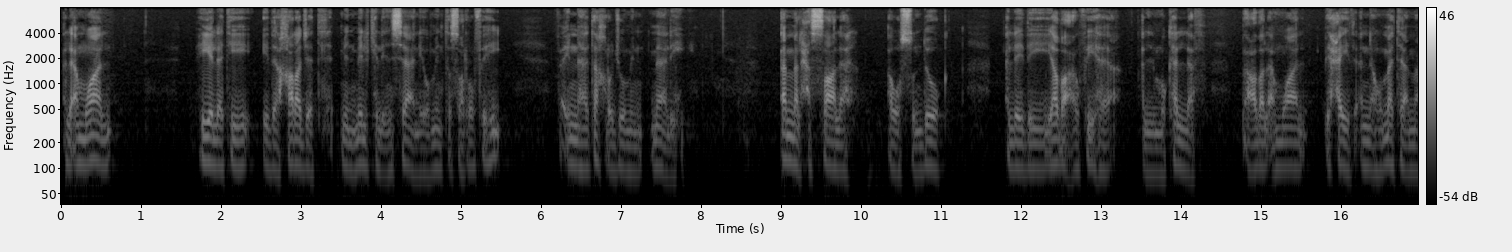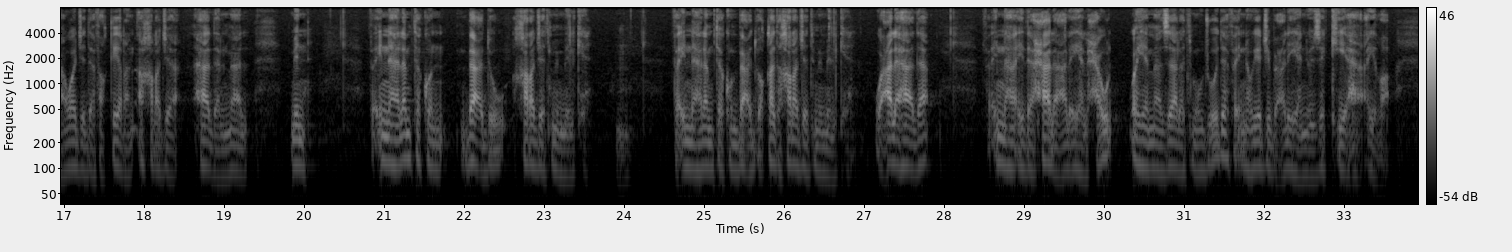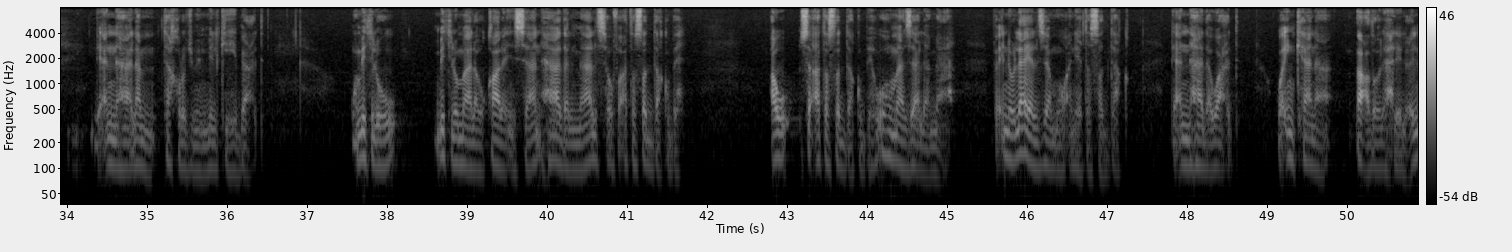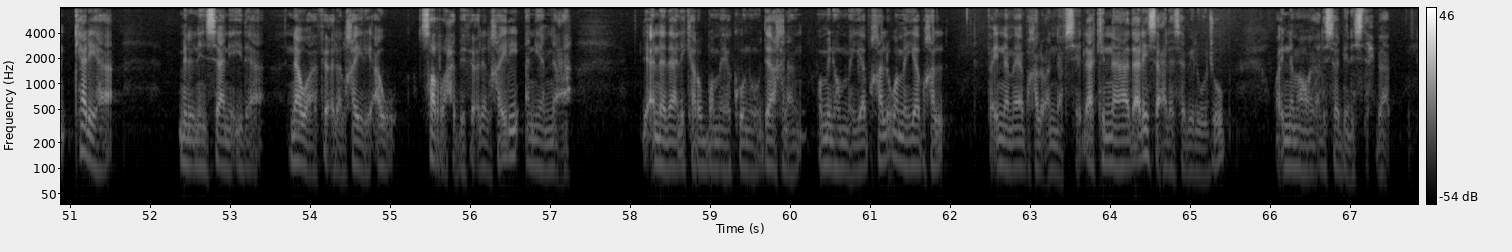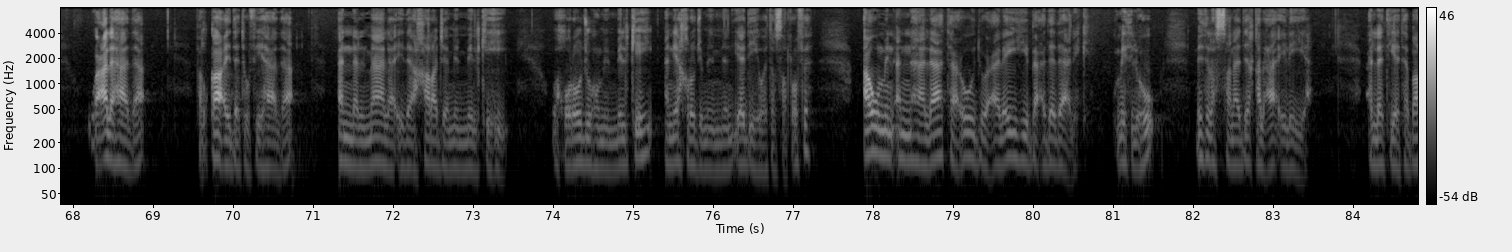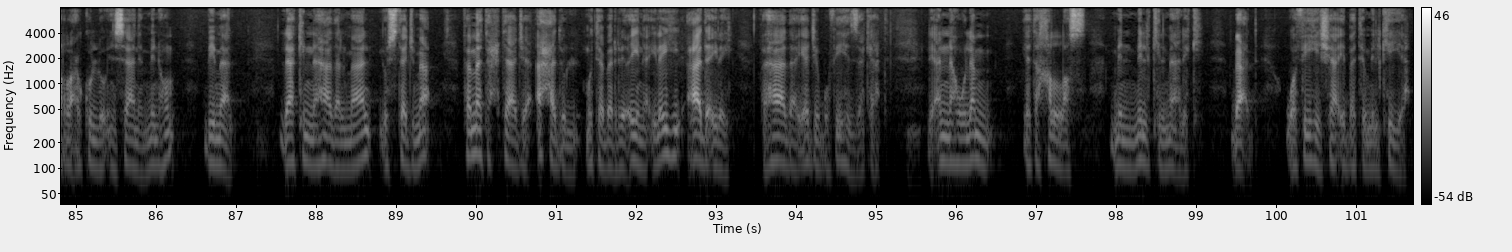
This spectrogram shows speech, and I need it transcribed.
الأموال هي التي إذا خرجت من ملك الإنسان ومن تصرفه فإنها تخرج من ماله. أما الحصالة أو الصندوق الذي يضع فيها المكلف بعض الأموال بحيث أنه متى ما وجد فقيرا أخرج هذا المال منه فإنها لم تكن بعد خرجت من ملكه. فإنها لم تكن بعد وقد خرجت من ملكه. وعلى هذا فإنها إذا حال عليها الحول وهي ما زالت موجودة فإنه يجب عليه أن يزكيها أيضا لأنها لم تخرج من ملكه بعد. ومثله مثل ما لو قال إنسان هذا المال سوف أتصدق به أو سأتصدق به وهو ما زال معه. فإنه لا يلزمه أن يتصدق لأن هذا وعد. وإن كان بعض أهل العلم كره من الإنسان إذا نوى فعل الخير أو صرح بفعل الخير أن يمنعه لأن ذلك ربما يكون داخلا ومنهم من يبخل ومن يبخل فإنما يبخل عن نفسه. لكن هذا ليس على سبيل الوجوب وإنما هو على سبيل الاستحباب. وعلى هذا فالقاعدة في هذا أن المال إذا خرج من ملكه وخروجه من ملكه أن يخرج من يده وتصرفه أو من أنها لا تعود عليه بعد ذلك. ومثله مثل الصناديق العائلية التي يتبرع كل إنسان منهم بمال. لكن هذا المال يستجمع فمتى احتاج أحد المتبرعين إليه عاد إليه. فهذا يجب فيه الزكاة. لأنه لم يتخلص من ملك المالك بعد وفيه شائبة ملكية.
